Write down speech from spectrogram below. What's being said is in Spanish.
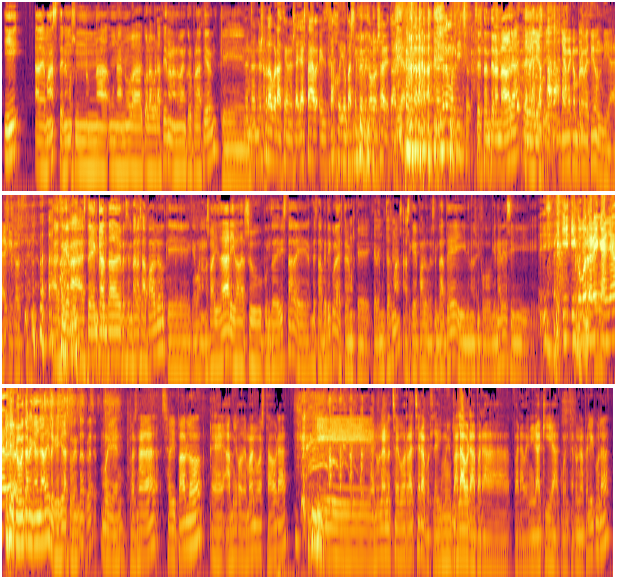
Y además tenemos una, una nueva colaboración, una nueva incorporación que... No, no, no es colaboración, o sea, ya está, está jodido para siempre, pero no lo sabe todavía. No se lo hemos dicho. Se está enterando ahora. Pero Eh, yo, yo me he comprometido un día, eh, que conste. Así que nada, estoy encantado de presentaros a Pablo, que, que, bueno, nos va a ayudar y va a dar su punto de vista de, de esta película. Esperemos que, que dé muchas más. Así que Pablo, preséntate y dinos un poco quién eres y, Y, y, y cómo te han engañado. y cómo te han engañado y lo que quieras comentar, claro. Muy bien, pues nada, soy Pablo, eh, amigo de Manu hasta ahora, y en una noche de borrachera pues le di mi palabra para, para venir aquí a comentar una película.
